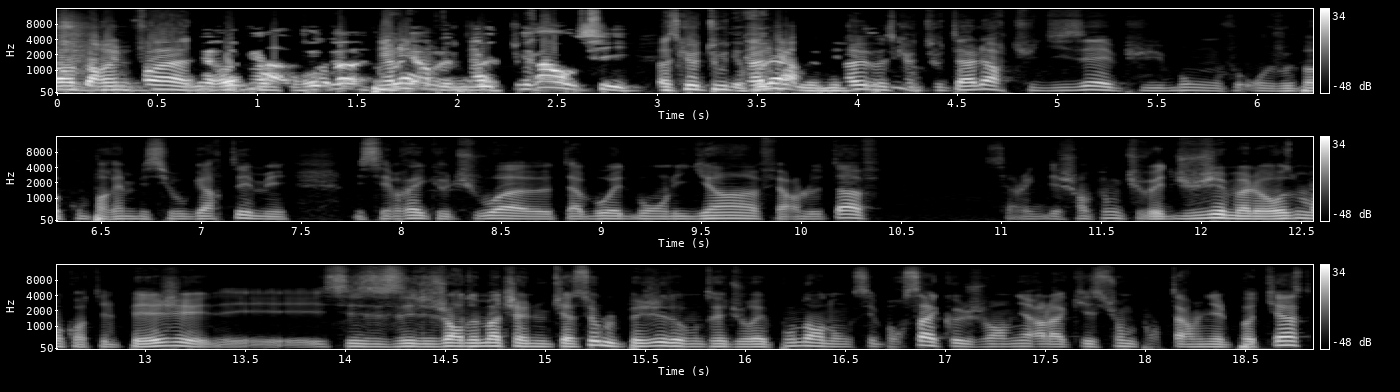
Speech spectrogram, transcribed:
encore une fois. regarde, le terrain aussi. Parce que tout à l'heure, parce que tout à l'heure, tu disais, et puis bon, je veux pas comparer Messi au Ugarte, mais, mais c'est vrai que tu vois, t'as beau être bon en Ligue 1, faire le taf. C'est Ligue des Champions que tu vas être jugé malheureusement quand tu es le PSG. C'est le genre de match à Newcastle où le PSG doit montrer du répondant. Donc c'est pour ça que je vais en venir à la question pour terminer le podcast.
